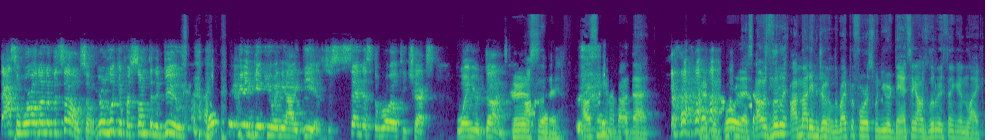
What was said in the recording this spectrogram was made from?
that's a world unto its own. So if you're looking for something to do, we didn't give you any ideas. Just send us the royalty checks when you're done. Seriously, I was thinking about that right before this. I was literally, I'm not even joking. Right before this, when you were dancing, I was literally thinking like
